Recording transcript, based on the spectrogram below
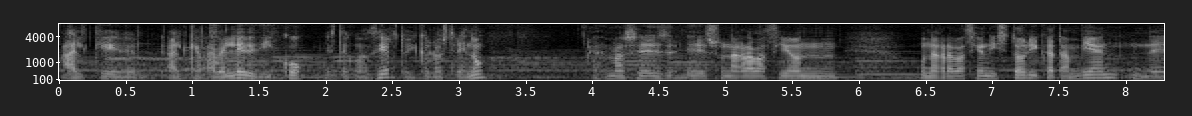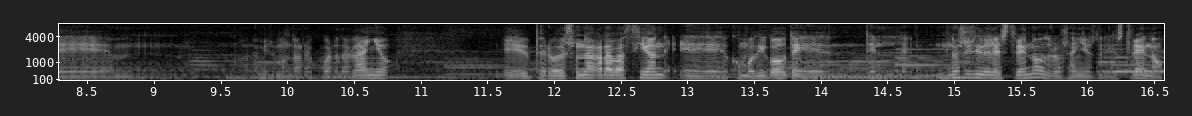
al que, al que Ravel le dedicó este concierto y que lo estrenó. Además, es, es una grabación una grabación histórica también, de, mm, ahora mismo no recuerdo el año, eh, pero es una grabación, eh, como digo, del, no sé si del estreno o de los años del estreno.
